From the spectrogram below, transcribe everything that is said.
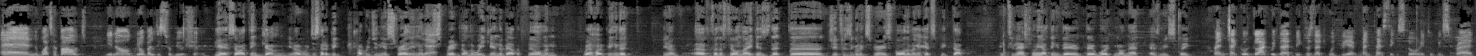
And what about, you know, global distribution? Yeah, so I think um, you know we just had a big coverage in the Australian that Yeah. spread on the weekend about the film, and we're hoping that you know uh, for the filmmakers that uh, JIFF is a good experience for them, and it gets picked up internationally. I think they're they're working on that as we speak. Fantastic. Good luck with that because that would be a fantastic story to be spread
